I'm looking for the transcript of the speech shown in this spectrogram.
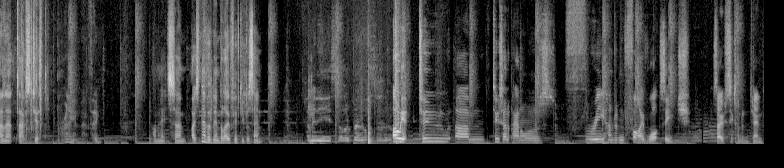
and that that's just brilliant. That thing. I mean, it's um, it's never been below fifty percent. How many solar panels on the roof? Oh yeah, two um, two solar panels, three hundred and five watts each, so six hundred and ten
